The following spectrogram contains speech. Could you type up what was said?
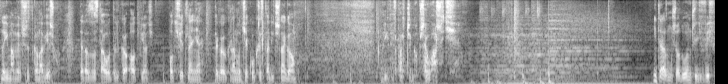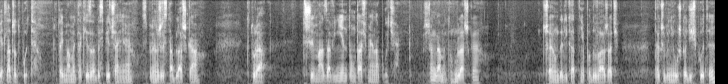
No i mamy wszystko na wierzchu. Teraz zostało tylko odpiąć podświetlenie tego ekranu ciekłokrystalicznego. No i wystarczy go przełożyć. I teraz muszę odłączyć wyświetlacz od płyty. Tutaj mamy takie zabezpieczenie, sprężysta blaszka, która trzyma zawiniętą taśmę na płycie. Ściągamy tą blaszkę, trzeba ją delikatnie podważać, tak żeby nie uszkodzić płyty.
